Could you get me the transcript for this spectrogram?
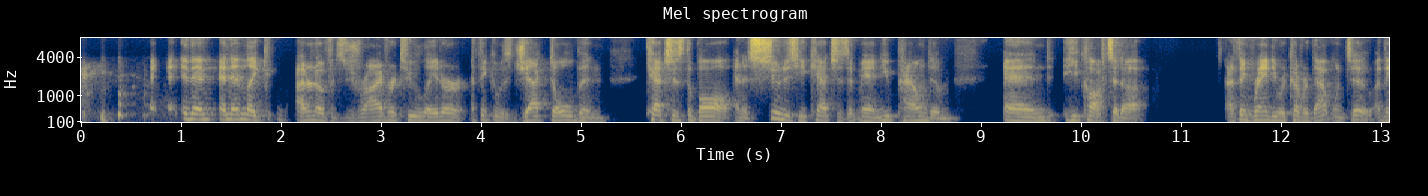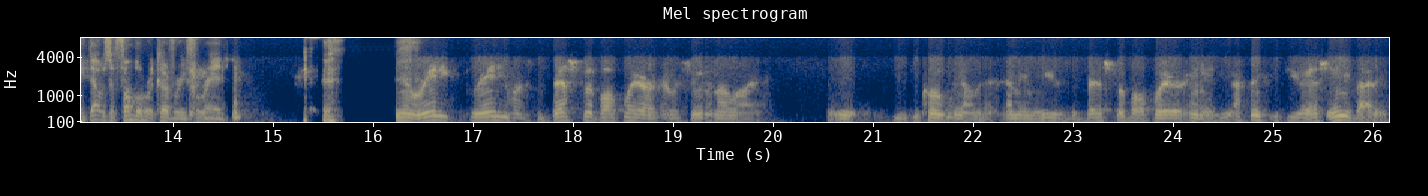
and then and then like I don't know if it's a drive or two later. I think it was Jack Dolbin catches the ball, and as soon as he catches it, man, you pound him, and he coughs it up I think Randy recovered that one too. I think that was a fumble recovery for Randy. yeah, Randy Randy was the best football player I've ever seen in my life. You can quote me on that. I mean, he was the best football player, and I think if you ask anybody,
